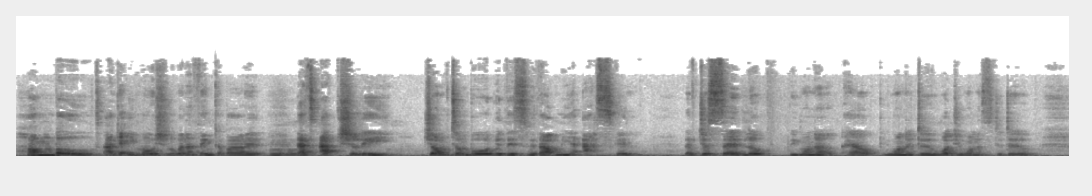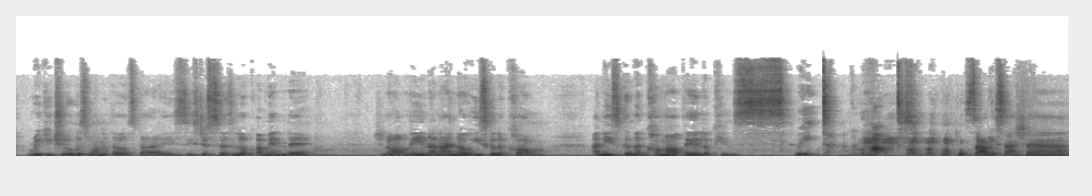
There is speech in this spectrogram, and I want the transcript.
humbled. I get emotional when I think about it. Mhm. That's actually jumped on board with this without me asking. They've just said, "Look, we want to help. We want to do what do you want us to do." Ricky True was one of those guys. He just says, "Look, I'm in there." Do you know what I mean? And I know he's gonna come, and he's gonna come out there looking sweet, and hot. Sorry, Sasha,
